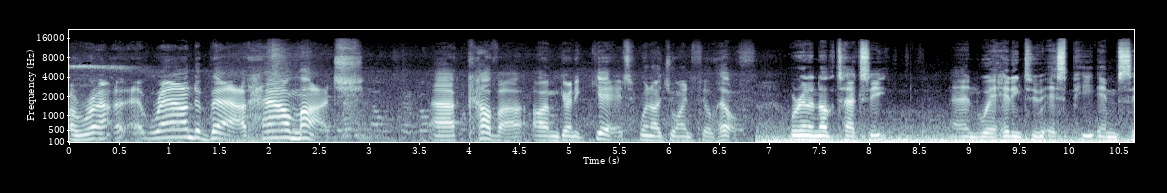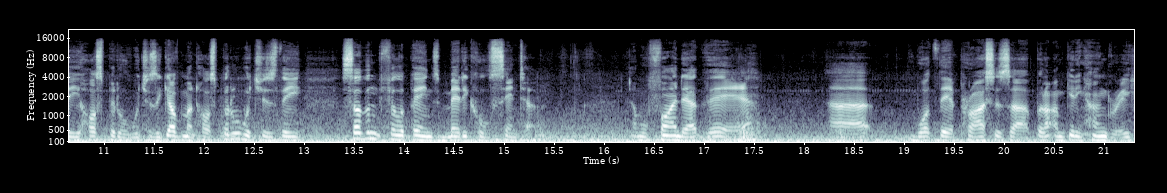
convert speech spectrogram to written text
around, about how much uh, cover I'm going to get when I join Phil Health. We're in another taxi and we're heading to SPMC Hospital, which is a government hospital, which is the Southern Philippines Medical Center. And we'll find out there uh, what their prices are. But I'm getting hungry.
